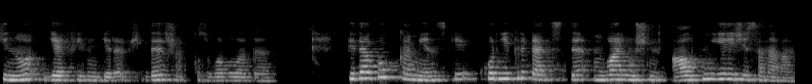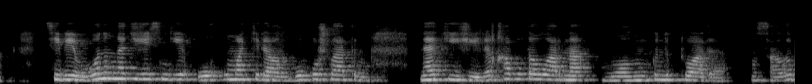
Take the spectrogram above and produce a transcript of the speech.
кино диафильмдерді жатқызуға болады. Педагог каменский көрнекілік әдісті мұғалім үшін алтын ереже санаған. Себебі оның нәтижесінде оқу материалын оқушылардың нәтижелі қабылдауларына мол мүмкіндік туады. Мысалы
